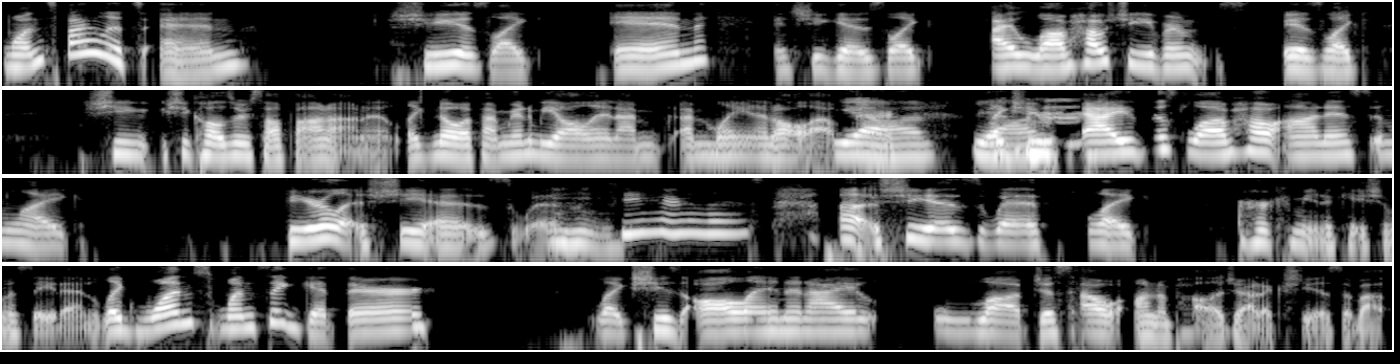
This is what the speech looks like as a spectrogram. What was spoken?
once Violet's in, she is like in, and she gives like I love how she even is like she she calls herself out on it. Like, no, if I'm gonna be all in, I'm I'm laying it all out there. yeah yeah Like she, I just love how honest and like fearless she is with Mhm. fearless. Uh, she is with like her communication with Xaden. Like once once they get there, like she's all in, and I love just how unapologetic she is about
